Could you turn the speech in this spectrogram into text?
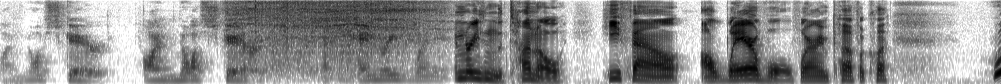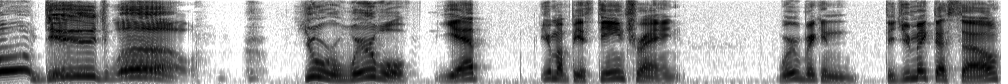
I'm not scared. I'm not scared. And Henry went in. Henry's in the tunnel. He found a werewolf wearing purple clothes. Woo, dudes, whoa. You're a werewolf. Yep. You might be a steam train. We're making. Did you make that sound?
